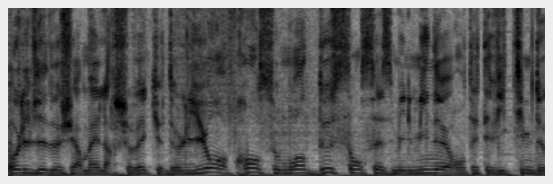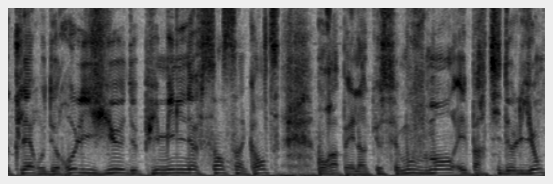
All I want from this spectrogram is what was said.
Olivier de Germel, archevêque de Lyon. En France, au moins 216 000 mineurs ont été victimes de clercs ou de religieux depuis 1950. On rappelle hein, que ce mouvement est parti de Lyon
